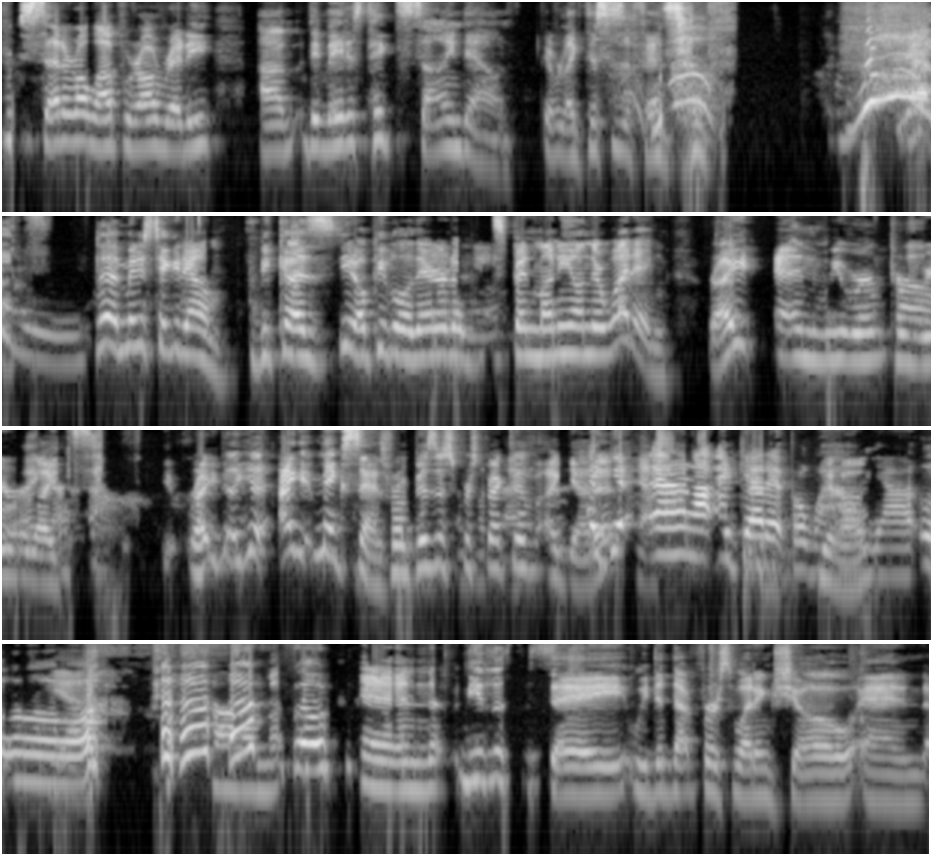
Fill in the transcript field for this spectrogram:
we set it all up we're all ready um, they made us take the sign down they were like this is offensive What? yeah, made us take it down because you know people are there to spend money on their wedding, right? And we were Oh, we were I like, guess. right? Like, yeah, I, it makes sense from a business perspective. I get I it. get, ah, I get it, but wow, You know? yeah. Yeah. Um, so and needless to say, we did that first wedding show, and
